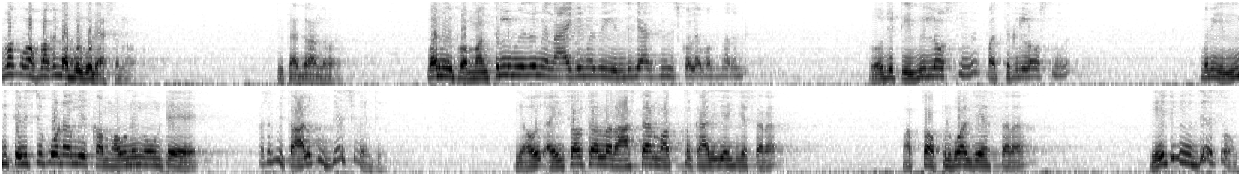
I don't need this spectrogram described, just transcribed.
ఒక ఒక పక్క డబ్బులు కూడా వేస్తున్నావు. మీ పెద్దలందరూ. మరి మీ మంత్రుల మీద మీ నాయకుల మీద ఎందుకు యాక్షన్ తీసుకోలేకపోతున్నారండి? రోజు టీవీలో వస్తుంది పత్రికల్లో వస్తుంది. మరి ఎన్ని తెలిసి కూడా మీరు మౌనంగా ఉంటే అసలు మీ తాలూకు ఉద్దేశం ఏంటి? ఈ ఐదు సంవత్సరాల్లో రాష్ట్రాన్ని మొత్తం ఖాళీ చేయించేస్తారా? మొత్తం అప్పులు పాలు చేస్తారా? ఏంటి మీ ఉద్దేశం?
